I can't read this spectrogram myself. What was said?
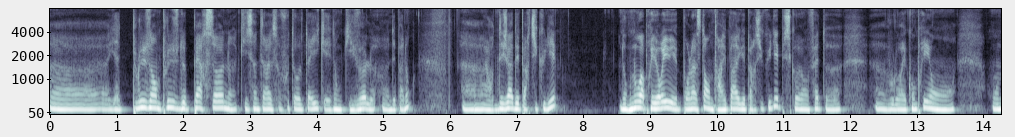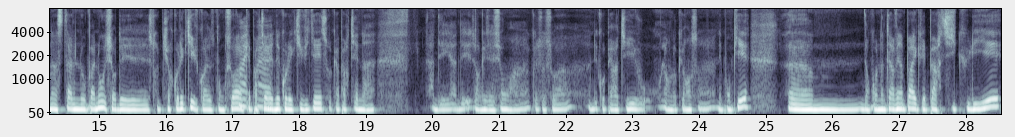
euh, il y a de plus en plus de personnes qui s'intéressent au photovoltaïque et donc qui veulent des panneaux. alors déjà des particuliers. Donc nous, a priori, pour l'instant, on ne travaille pas avec des particuliers, puisque en fait, vous l'aurez compris, on, on installe nos panneaux sur des structures collectives, quoi. donc soit qui appartiennent à des collectivités, soit qui appartiennent à, des, organisations, hein, que ce soit des coopératives ou là en l'occurrence euh, des pompiers. Euh, donc on n'intervient pas avec les particuliers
